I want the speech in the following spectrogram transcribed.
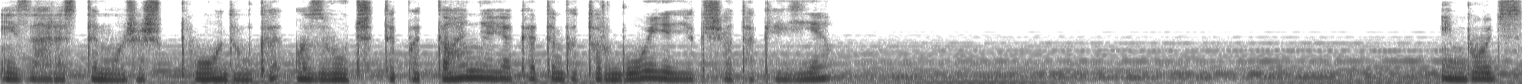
І зараз ти можеш подумки озвучити питання, яке тебе турбує, якщо таке є. і будь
